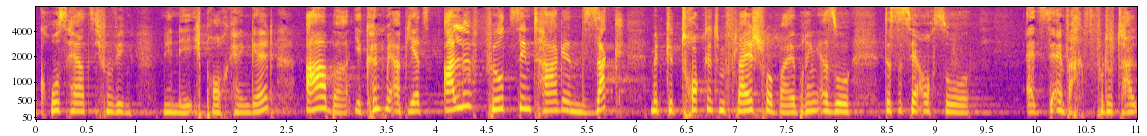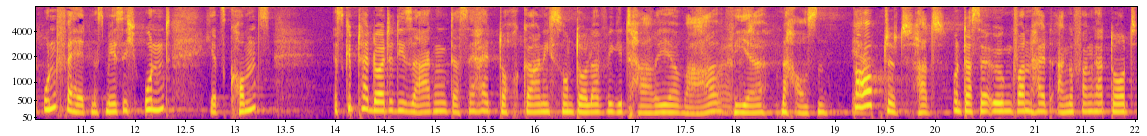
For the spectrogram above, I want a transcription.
großherzig von wegen, nee, nee, ich brauche kein Geld, aber ihr könnt mir ab jetzt alle 14 Tage einen Sack mit getrocknetem Fleisch vorbeibringen. Also das ist ja auch so, es ist ja einfach total unverhältnismäßig. Und jetzt kommt's, es gibt halt Leute, die sagen, dass er halt doch gar nicht so ein doller Vegetarier war, wie er nach außen behauptet hat. Und dass er irgendwann halt angefangen hat, dort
